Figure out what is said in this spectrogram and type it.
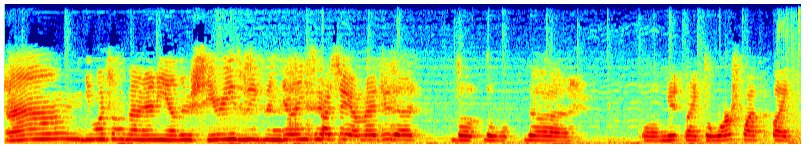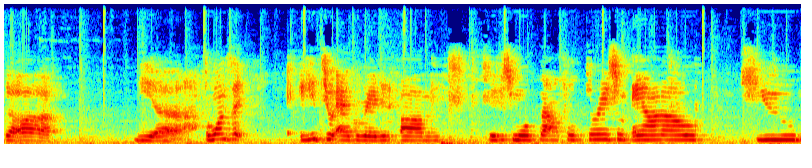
Um, do you want to talk about any other series we've been doing? Alright, so yeah, I'm gonna do the the the the, the like the worst weapon, like the uh, the uh, the ones that get you aggravated. Um, some more Battlefield 3, some Anno, Cube,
